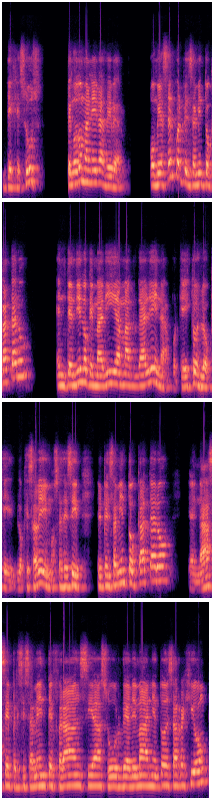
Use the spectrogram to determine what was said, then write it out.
de Jesús, tengo dos maneras de verlo. O me acerco al pensamiento cátaro, entendiendo que María Magdalena, porque esto es lo que, lo que sabemos, es decir, el pensamiento cátaro nace precisamente Francia, sur de Alemania, en toda esa región,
